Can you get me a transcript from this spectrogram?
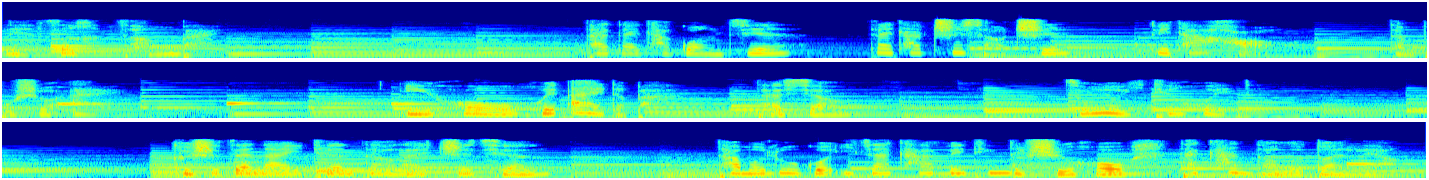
脸色很苍白。他带她逛街，带她吃小吃，对她好，但不说爱。以后会爱的吧，他想，总有一天会的。可是，在那一天到来之前，他们路过一家咖啡厅的时候，他看到了段良。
